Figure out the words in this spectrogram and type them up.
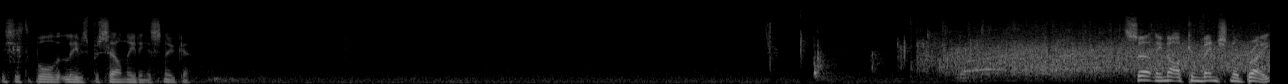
this is the ball that leaves Brecel needing a snooker. Certainly not a conventional break,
